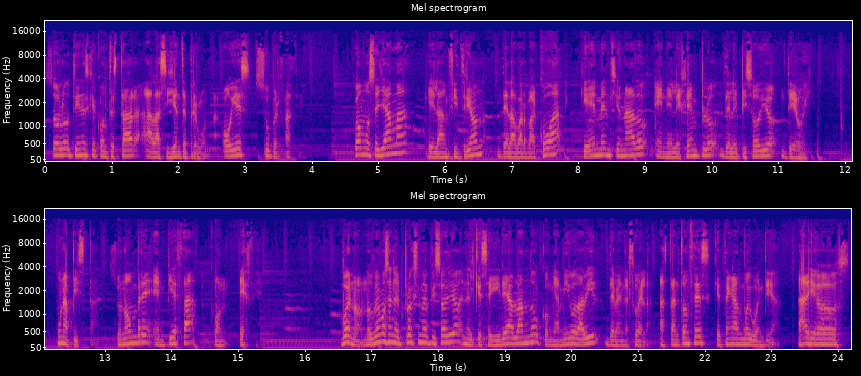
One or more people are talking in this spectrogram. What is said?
solo tienes que contestar a la siguiente pregunta. Hoy es súper fácil. ¿Cómo se llama el anfitrión de la barbacoa que he mencionado en el ejemplo del episodio de hoy? Una pista. Su nombre empieza con F. Bueno, nos vemos en el próximo episodio en el que seguiré hablando con mi amigo David de Venezuela. Hasta entonces, que tengan muy buen día. Adiós.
